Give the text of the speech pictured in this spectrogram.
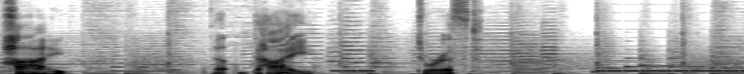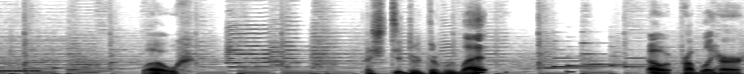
Hi. Uh, hi, tourist. Whoa. I did the- the roulette? Oh, probably her.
